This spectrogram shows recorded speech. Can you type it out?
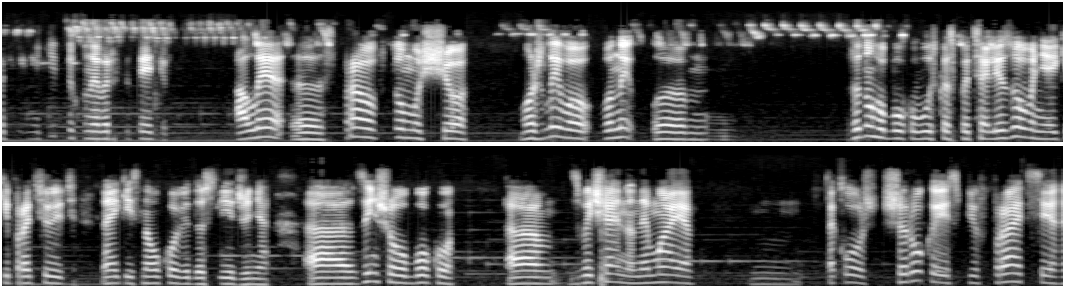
працівники цих університетів. Але е, справа в тому, що можливо вони ем, з одного боку вузькоспеціалізовані, які працюють на якісь наукові дослідження, а з іншого боку, е, звичайно, немає ж широкої співпраці, е,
